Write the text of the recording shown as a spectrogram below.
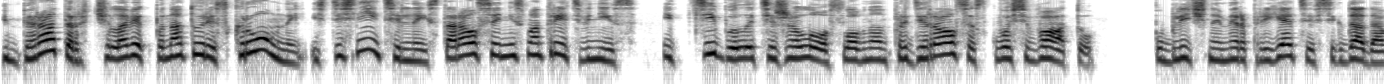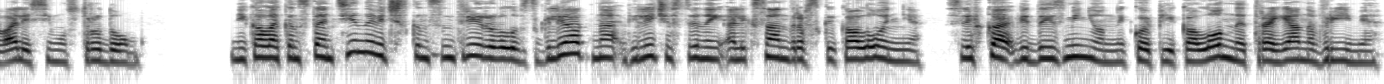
Император, человек по натуре скромный и стеснительный, старался не смотреть вниз. Идти было тяжело, словно он продирался сквозь вату. Публичные мероприятия всегда давались ему с трудом. Николай Константинович сконцентрировал взгляд на величественной Александровской колонне, слегка видоизмененной копии колонны Трояна в Риме.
